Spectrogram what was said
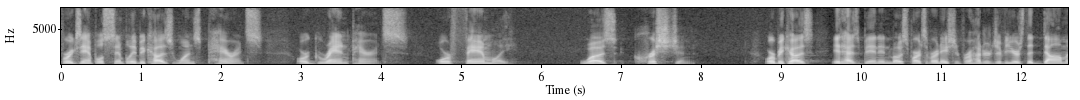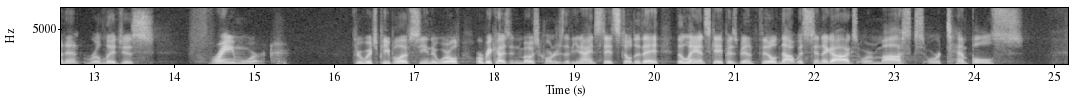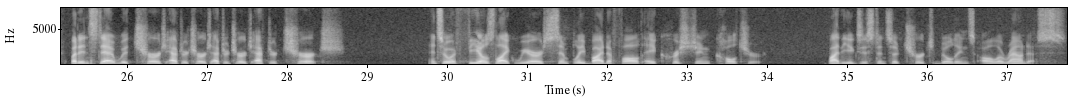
for example, simply because one's parents or grandparents or family was Christian, or because it has been in most parts of our nation for hundreds of years the dominant religious framework through which people have seen the world, or because in most corners of the United States still today, the landscape has been filled not with synagogues or mosques or temples, but instead with church after church after church after church and so it feels like we are simply by default a Christian culture by the existence of church buildings all around us.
